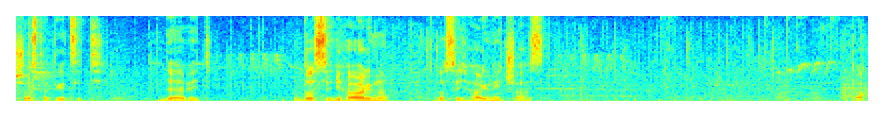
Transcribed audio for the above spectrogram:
6.39. Досить гарно. Досить гарний час. Так.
